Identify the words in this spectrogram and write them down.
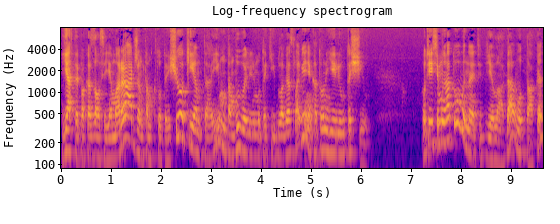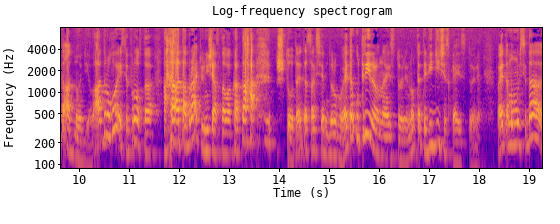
Ястреб показался Ямараджем, там кто-то еще кем-то, и ему там вывалили ему такие благословения, которые он еле утащил. Вот если мы готовы на эти дела, да, вот так, это одно дело. А другое, если просто отобрать у несчастного кота что-то, это совсем другое. Это утрированная история, но вот это ведическая история. Поэтому мы всегда,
